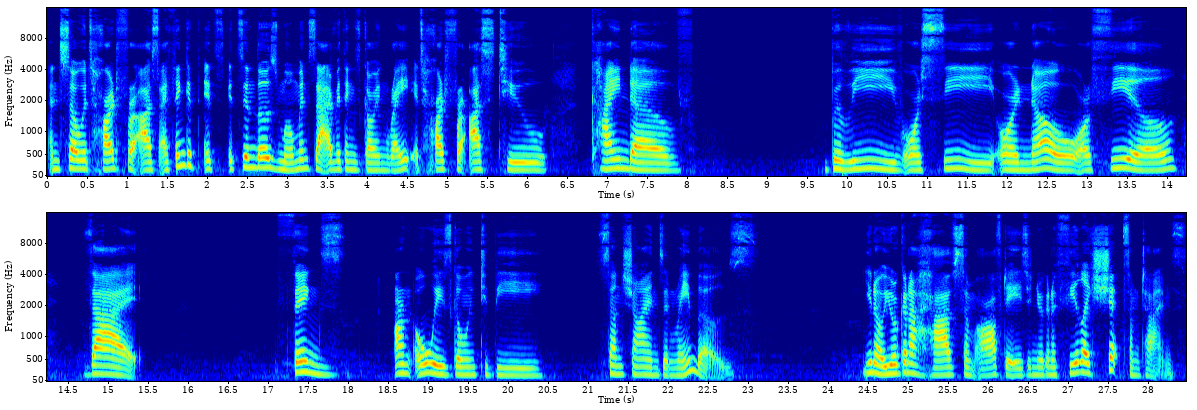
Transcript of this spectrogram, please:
and so it's hard for us i think it, it's it's in those moments that everything's going right it's hard for us to kind of believe or see or know or feel that things aren't always going to be sunshines and rainbows. You know you're gonna have some off days and you're gonna feel like shit sometimes.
